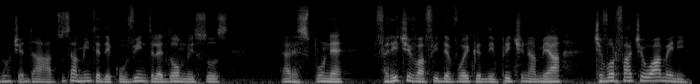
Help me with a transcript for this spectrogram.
Nu ce da, adu aminte de cuvintele Domnului Isus, care spune, ferice va fi de voi când din pricina mea ce vor face oamenii.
